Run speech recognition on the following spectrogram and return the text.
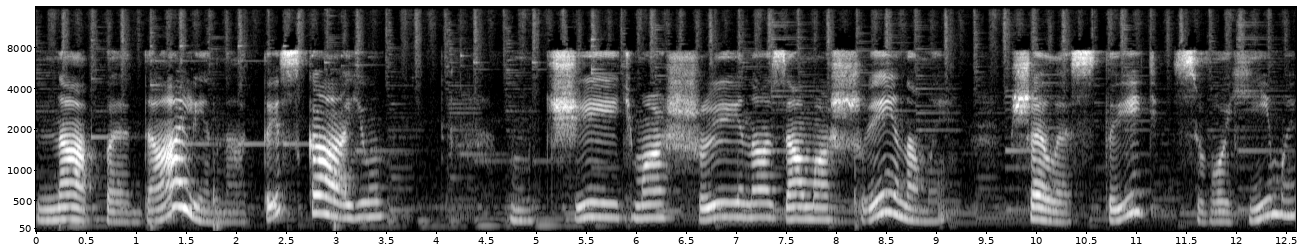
на педалі натискаю. Мчить машина за машинами, шелестить своїми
